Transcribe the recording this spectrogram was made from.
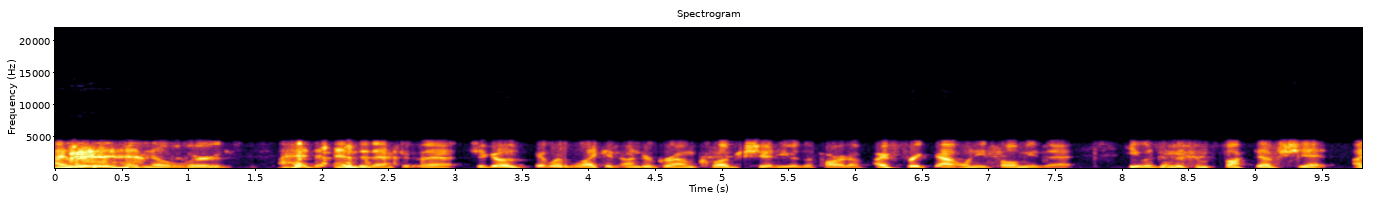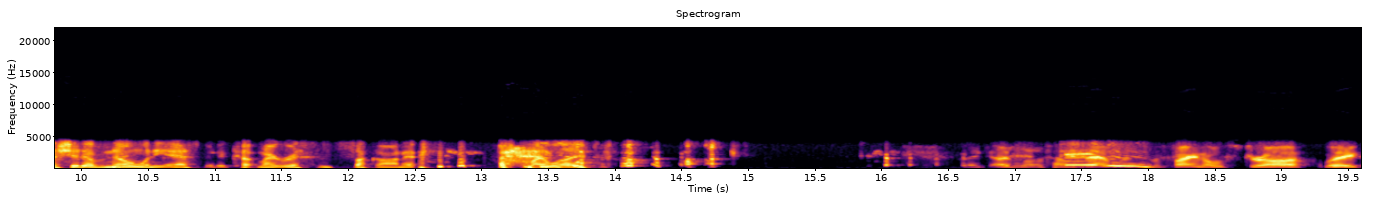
I literally had no words. I had to end it after that. She goes, it was like an underground club shit he was a part of. I freaked out when he told me that. He was into some fucked up shit. I should have known when he asked me to cut my wrist and suck on it. That's my life. Like I love how that was the final straw. Like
